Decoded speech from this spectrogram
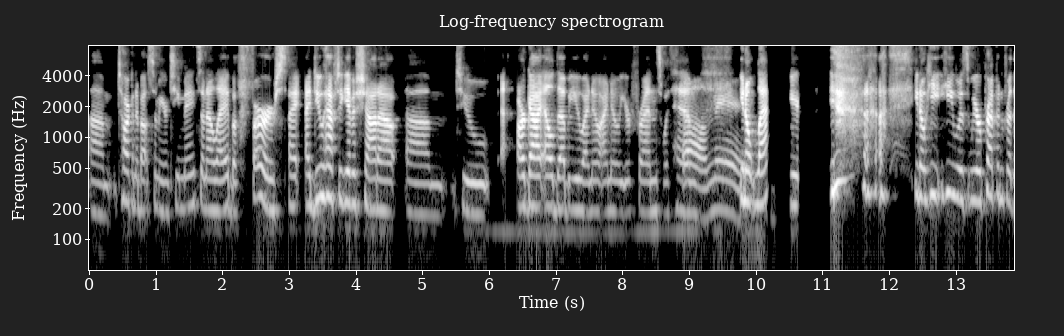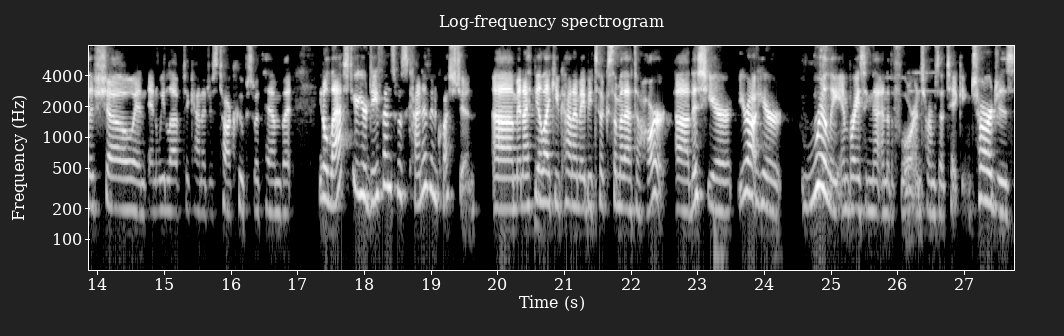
um, talking about some of your teammates in la but first i, I do have to give a shout out um, to our guy lw i know i know you're friends with him. Oh man. You know last year you know he he was we were prepping for the show and and we love to kind of just talk hoops with him but you know last year your defense was kind of in question um, and I feel like you kind of maybe took some of that to heart. Uh, this year, you're out here really embracing that end of the floor in terms of taking charges,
